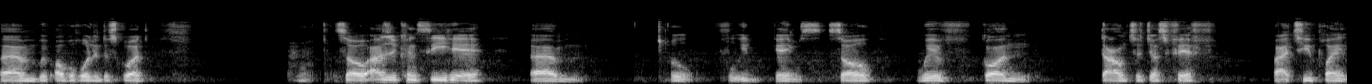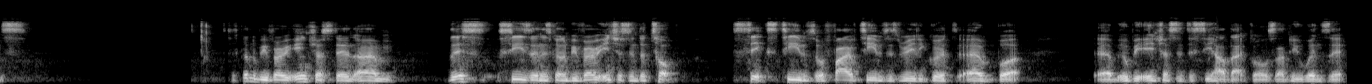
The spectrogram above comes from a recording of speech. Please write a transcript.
um, with overhauling the squad. So as you can see here, um, oh, 40 games. So we've gone down to just fifth by two points. So it's going to be very interesting. Um, this season is going to be very interesting. The top six teams or five teams is really good, uh, but um, it'll be interesting to see how that goes and who wins it.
